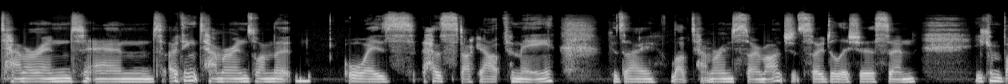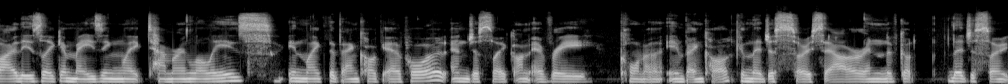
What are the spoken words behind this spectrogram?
tamarind. And I think tamarind's one that always has stuck out for me because I love tamarind so much. It's so delicious. And you can buy these like amazing like tamarind lollies in like the Bangkok airport and just like on every corner in Bangkok. And they're just so sour and they've got they're just so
